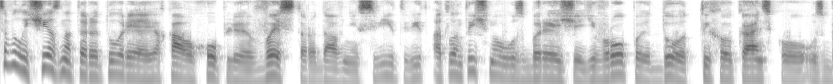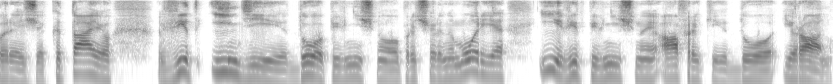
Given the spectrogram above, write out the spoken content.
Це величезна територія, яка охоплює весь стародавній світ від Атлантичного узбережжя Європи до Тихоокеанського узбережжя Китаю, від Індії до Північного Причорномор'я і від Північної Африки до Ірану.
